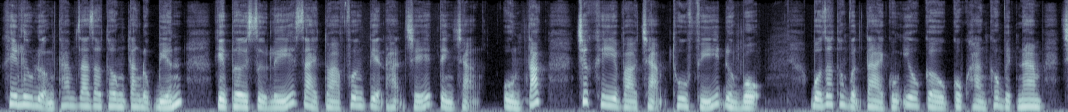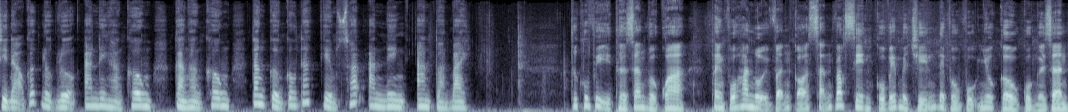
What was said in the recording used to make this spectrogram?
khi lưu lượng tham gia giao thông tăng đột biến, kịp thời xử lý giải tỏa phương tiện hạn chế tình trạng ùn tắc trước khi vào trạm thu phí đường bộ. Bộ Giao thông Vận tải cũng yêu cầu Cục Hàng không Việt Nam chỉ đạo các lực lượng an ninh hàng không, cảng hàng không tăng cường công tác kiểm soát an ninh an toàn bay. Thưa quý vị, thời gian vừa qua, thành phố Hà Nội vẫn có sẵn vaccine COVID-19 để phục vụ nhu cầu của người dân.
